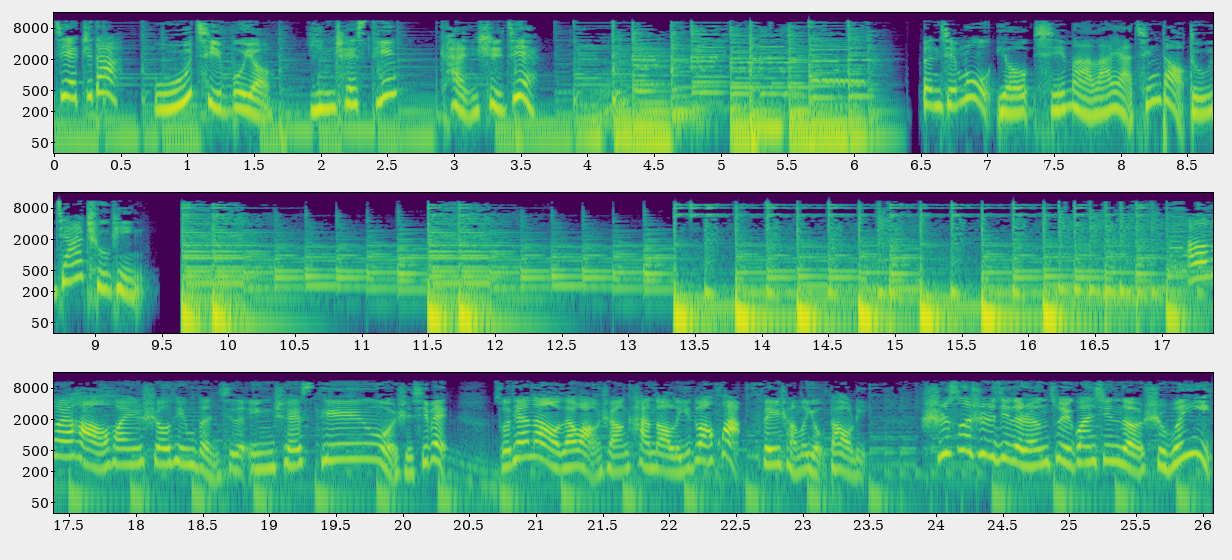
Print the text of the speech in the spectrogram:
界之大，无奇不有。Interesting，看世界。本节目由喜马拉雅青岛独家出品。Hello，各位好，欢迎收听本期的 Interesting，我是西贝。昨天呢，我在网上看到了一段话，非常的有道理。十四世纪的人最关心的是瘟疫，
